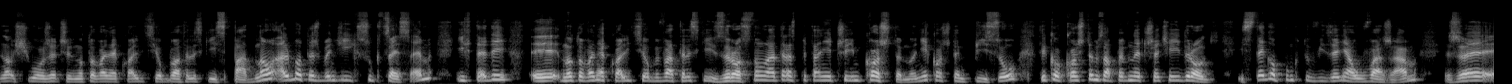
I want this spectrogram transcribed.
no, siłą rzeczy notowania koalicji obywatelskiej spadną, albo też będzie ich sukcesem i wtedy notowania koalicji obywatelskiej wzrosną. No a teraz pytanie, czyim kosztem? No nie kosztem PiSu, tylko kosztem zapewne trzeciej drogi. I z tego punktu widzenia uważam, że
